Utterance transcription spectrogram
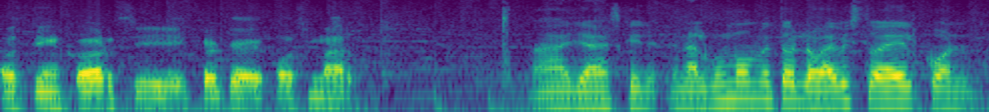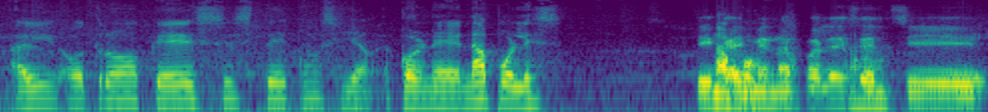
Austin Horse y creo que Osmar. Ah, ya, es que en algún momento lo había visto a él con al otro que es este, ¿cómo se llama? Con eh, Nápoles. Sí, Napo. Jaime Nápoles, Ajá. él sí,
